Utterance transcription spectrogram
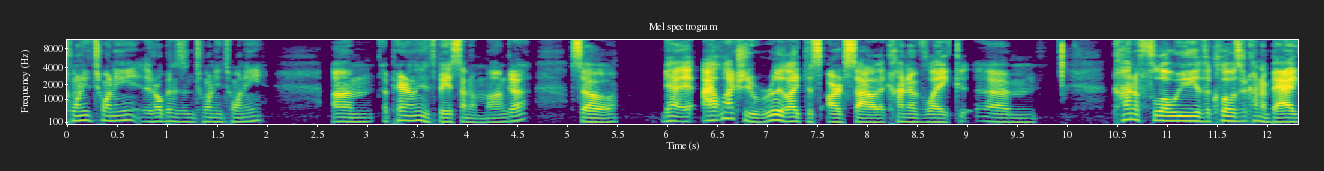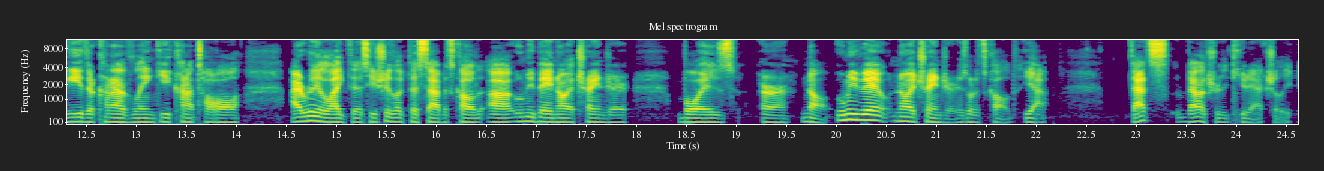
2020, it opens in 2020. Um, apparently, it's based on a manga, so yeah, I actually really like this art style. That kind of like um, kind of flowy. The clothes are kind of baggy. They're kind of lanky, kind of tall. I really like this. You should look this up. It's called uh, Umibe no Etranger Boys or no Umibe no Etranger is what it's called. Yeah, that's that looks really cute actually.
